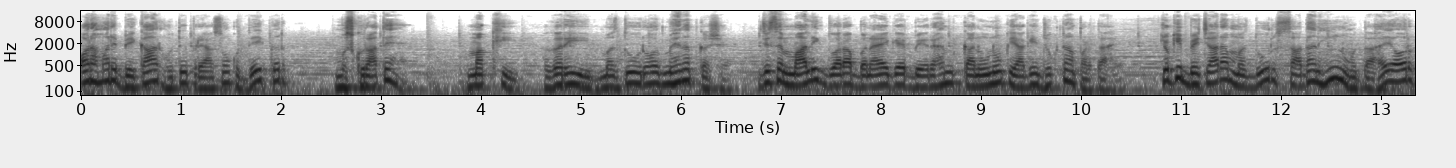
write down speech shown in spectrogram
और हमारे बेकार होते प्रयासों को देखकर मुस्कुराते हैं। मक्खी, गरीब, मजदूर और मेहनत कश है, जिसे मालिक द्वारा बनाए गए बेरहम कानूनों के आगे झुकना पड़ता है, क्योंकि बेचारा मजदूर साधनहीन होता है और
